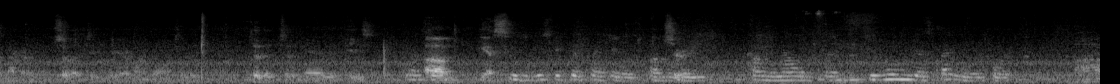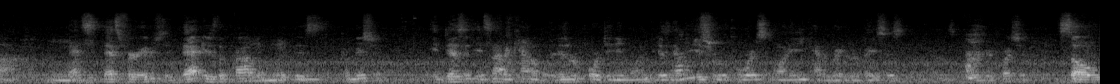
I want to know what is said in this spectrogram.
I'm not gonna show that to you. I wanna go on to the, to the, to the narrative piece. Um, yes. Excuse me, just a quick question, it's Sure. probably common knowledge, but Mhm. to whom does Clinton report? Ah, that's, that's very interesting. That is the problem with this commission. It doesn't, it's not accountable. It doesn't report to anyone. It doesn't have to issue reports on any kind of regular basis. It's a very good question. So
